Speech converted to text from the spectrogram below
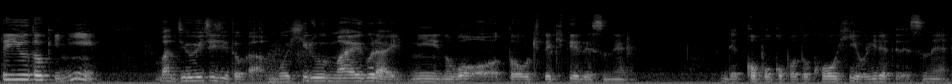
ていう時に、まあ、11時とかもう昼前ぐらいにのぼーっと起きてきてですね。でコポコポとコーヒーを入れてですね、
